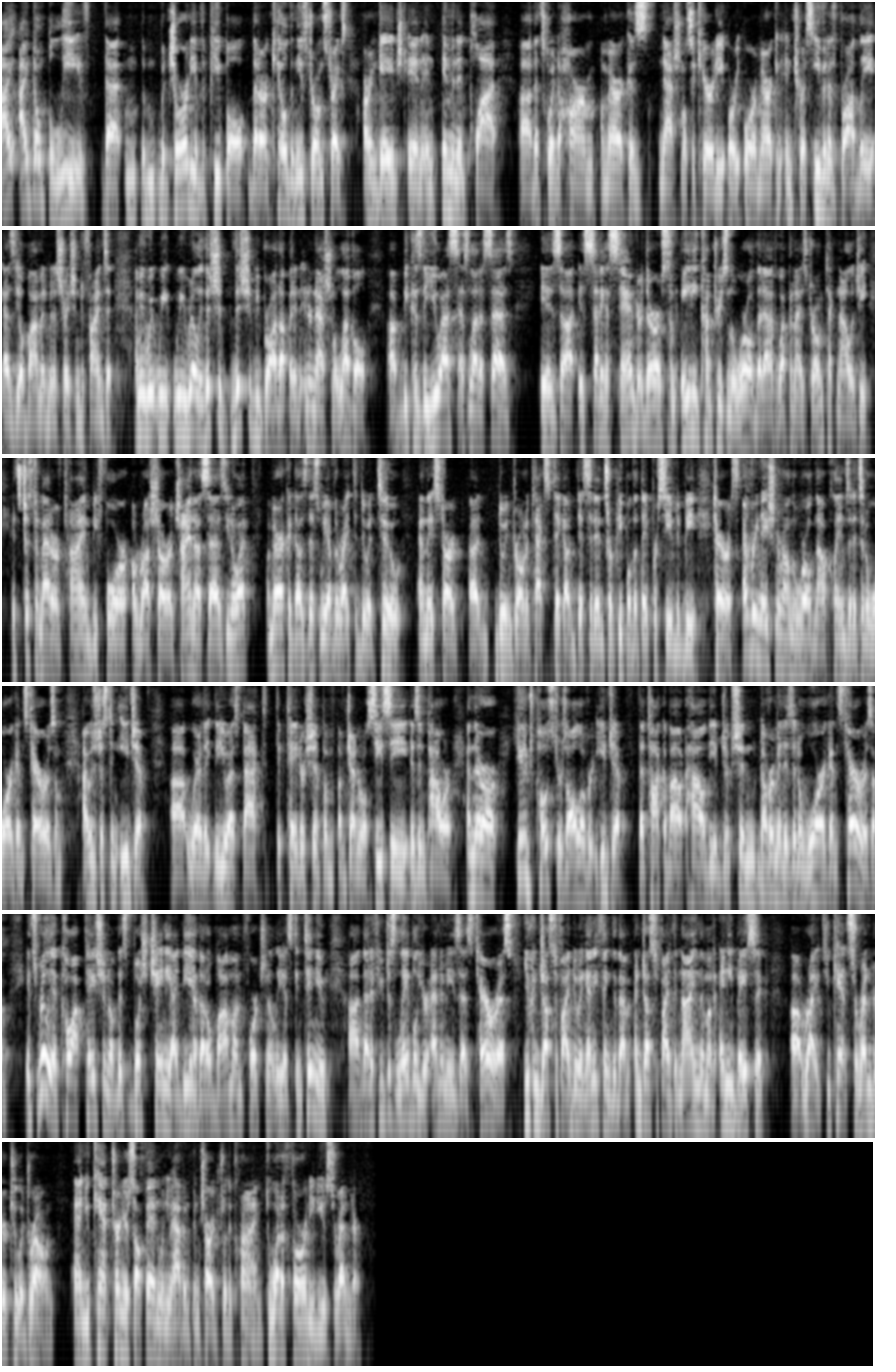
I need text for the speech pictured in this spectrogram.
I, I don't believe that the majority of the people that are killed in these drone strikes are engaged in an imminent plot uh, that's going to harm America's national security or, or American interests, even as broadly as the Obama administration defines it. I mean, we, we, we really, this should, this should be brought up at an international level uh, because the U.S., as Letta says, is uh, is setting a standard. There are some 80 countries in the world that have weaponized drone technology. It's just a matter of time before a Russia or a China says, you know what, America does this, we have the right to do it too, and they start uh, doing drone attacks to take out dissidents or people that they perceive to be terrorists. Every nation around the world now claims that it's in a war against terrorism. I was just in Egypt. Uh, where the, the U.S.-backed dictatorship of, of General Sisi is in power, and there are huge posters all over Egypt that talk about how the Egyptian government is in a war against terrorism. It's really a co-optation of this Bush-Cheney idea that Obama, unfortunately, has continued, uh, that if you just label your enemies as terrorists, you can justify doing anything to them and justify denying them of any basic uh, rights. You can't surrender to a drone, and you can't turn yourself in when you haven't been charged with a crime. To what authority do you surrender?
